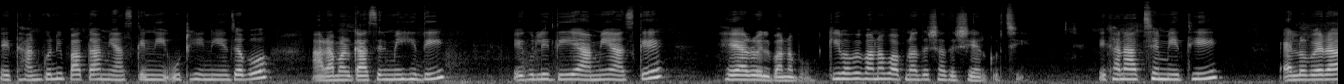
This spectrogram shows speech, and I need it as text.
এই থানকুনি পাতা আমি আজকে নিয়ে উঠিয়ে নিয়ে যাব। আর আমার গাছের মেহেদি, এগুলি দিয়ে আমি আজকে হেয়ার অয়েল বানাবো। কীভাবে বানাবো আপনাদের সাথে শেয়ার করছি। এখানে আছে মেথি, অ্যালোভেরা,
